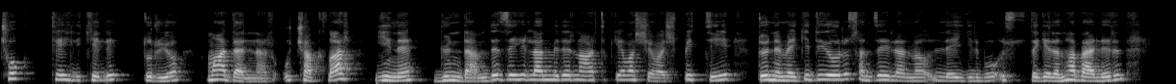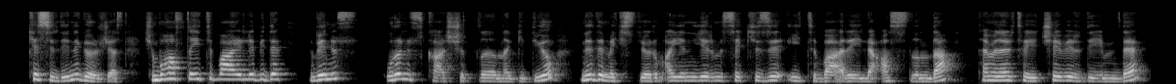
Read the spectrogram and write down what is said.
çok tehlikeli duruyor. Madenler, uçaklar yine gündemde. Zehirlenmelerin artık yavaş yavaş bittiği döneme gidiyoruz. Hani zehirlenme ile ilgili bu üst üste gelen haberlerin kesildiğini göreceğiz. Şimdi bu hafta itibariyle bir de Venüs Uranüs karşıtlığına gidiyor. Ne demek istiyorum? Ayın 28'i itibariyle aslında hemen haritayı çevirdiğimde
